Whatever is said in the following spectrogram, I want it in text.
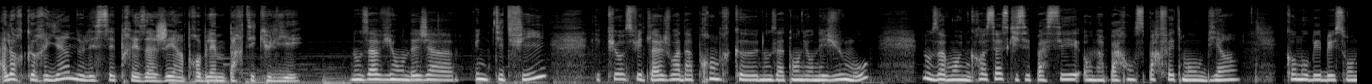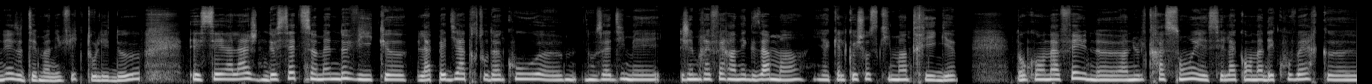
alors que rien ne laissait présager un problème particulier. Nous avions déjà une petite fille et puis ensuite la joie d'apprendre que nous attendions des jumeaux. Nous avons une grossesse qui s'est passée en apparence parfaitement bien. Quand nos bébés sont nés, ils étaient magnifiques tous les deux. Et c'est à l'âge de sept semaines de vie que la pédiatre tout d'un coup euh, nous a dit mais j'aimerais faire un examen, il y a quelque chose qui m'intrigue. Donc on a fait un ultrason et c'est là qu'on a découvert que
